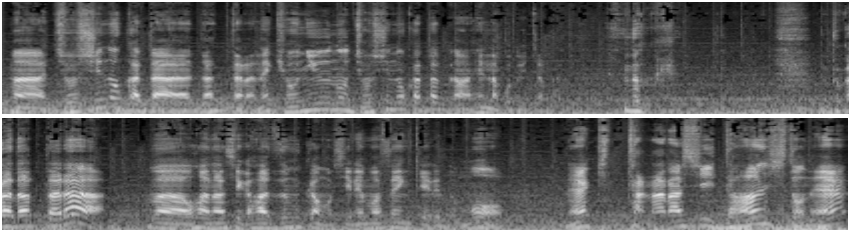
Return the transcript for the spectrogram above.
うん、まあ、女子の方だったらね、巨乳の女子の方、あ、変なこと言っちゃった。とかだったら、まあ、お話が弾むかもしれませんけれども、ね、汚らしい男子とね、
